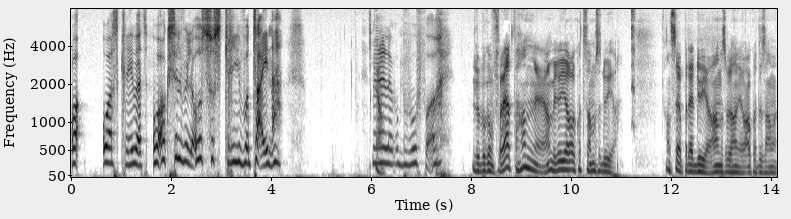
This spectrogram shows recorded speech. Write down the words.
og, og skrevet. Og Aksel ville også skrive og tegne. Men Ja. jeg lurer på hvorfor. Lurer på hvorfor det at han, eh, han vil jo gjøre akkurat det samme som du gjør. Han ser på det du gjør, han så vil han gjøre akkurat det samme.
